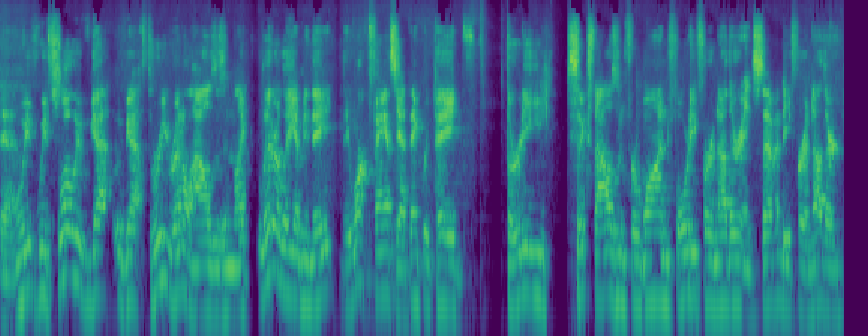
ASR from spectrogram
Yeah and we've we've slowly we've got we've got three rental houses and like literally i mean they they weren't fancy. I think we paid 36000 for one 40 for another and 70 for another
